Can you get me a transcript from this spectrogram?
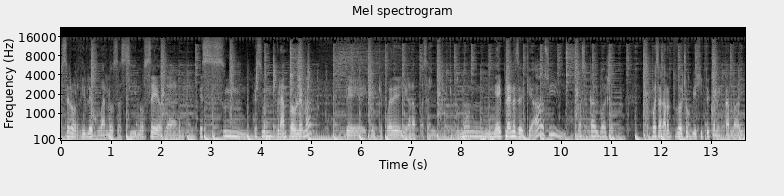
va a ser horrible jugarlos así, no sé, o sea, es un es un gran problema de que, que puede llegar a pasar porque pues no ni hay planes de que ah sí, va a sacar el DualShock. Puedes agarrar tu DualShock viejito y conectarlo ahí.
